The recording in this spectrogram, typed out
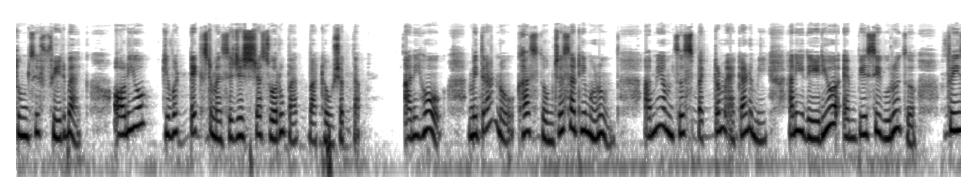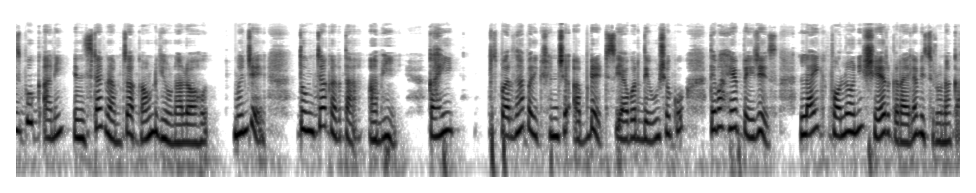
तुमचे फीडबॅक ऑडिओ किंवा टेक्स्ट मेसेजेसच्या स्वरूपात पाठवू शकता. आणि हो मित्रांनो खास तुमच्यासाठी म्हणून आम्ही आमचं स्पेक्ट्रम अकॅडमी आणि Radio M P S C गुरुचं फेसबुक आणि इंस्टाग्रामचं अकाउंट घेऊन आलो आहोत. म्हणजे तुमच्याकरता आम्ही काही स्पर्धा परीक्षांचे अपडेट्स यावर देऊ शकू तेव्हा हे पेजेस लाईक फॉलो आणि शेअर करायला विसरू नका.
